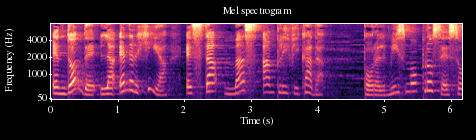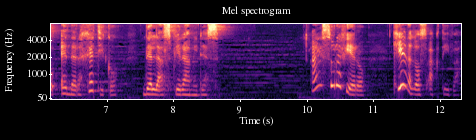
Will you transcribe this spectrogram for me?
en donde la energía está más amplificada por el mismo proceso energético de las pirámides. A eso refiero. ¿Quién los activa?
